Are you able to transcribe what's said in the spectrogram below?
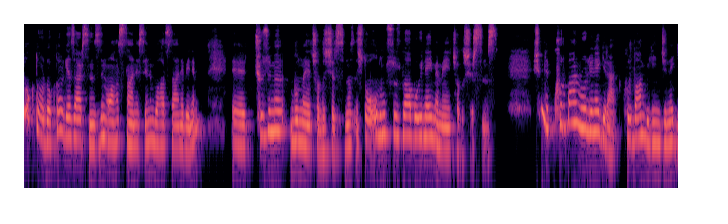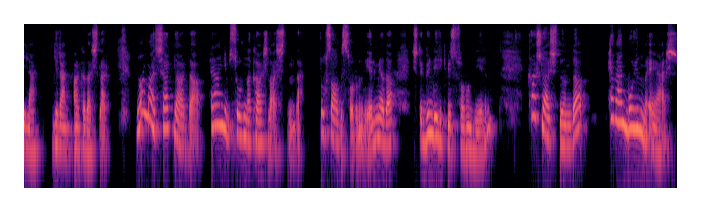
Doktor doktor gezersiniz değil mi? O hastane senin, bu hastane benim. Ee, çözümü bulmaya çalışırsınız. İşte o olumsuzluğa boyun eğmemeye çalışırsınız. Şimdi kurban rolüne giren, kurban bilincine giren, giren arkadaşlar normal şartlarda herhangi bir sorunla karşılaştığında ruhsal bir sorun diyelim ya da işte gündelik bir sorun diyelim. Karşılaştığında hemen boyun mu eğer,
